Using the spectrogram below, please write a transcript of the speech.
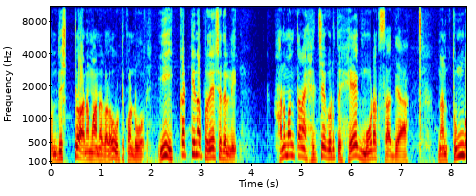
ಒಂದಿಷ್ಟು ಅನುಮಾನಗಳು ಹುಟ್ಟಿಕೊಂಡವು. ಈ ಇಕ್ಕಟ್ಟಿನ ಪ್ರದೇಶದಲ್ಲಿ ಹನುಮಂತನ ಹೆಜ್ಜೆ ಗುರುತು ಹೇಗೆ ಮೂಡೋಕ್ಕೆ ಸಾಧ್ಯ? ನಾನು ತುಂಬ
